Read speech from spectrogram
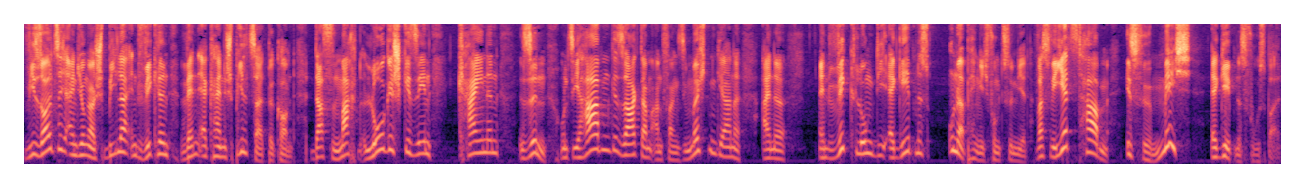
Wie soll sich ein junger Spieler entwickeln, wenn er keine Spielzeit bekommt? Das macht logisch gesehen keinen Sinn. Und sie haben gesagt am Anfang, sie möchten gerne eine Entwicklung, die ergebnisunabhängig funktioniert. Was wir jetzt haben, ist für mich Ergebnisfußball.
